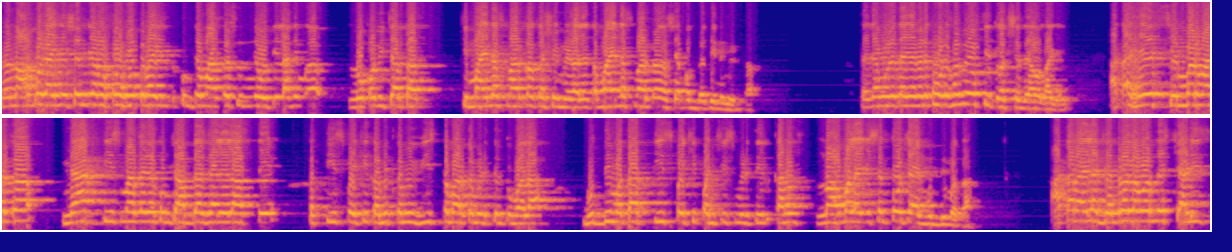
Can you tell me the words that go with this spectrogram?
नॉर्मलायझेशन जर असं होत राहील तुमचे मार्क शून्य होतील आणि लोक विचारतात की मायनस मार्क कसे मिळाले? तर मायनस मार्क अशा पद्धतीने मिळतात. त्याच्यामुळे त्याच्याकडे थोडंसं व्यवस्थित लक्ष द्यावं लागेल. आता हे शंभर मार्क मॅथ तीस मार्काचा तुमचा अभ्यास झालेला असते तर तीस पैकी कमीत कमी वीस मार्क मिळतील तुम्हाला. बुद्धिमत्ता तीस पैकी पंचवीस मिळतील कारण नॉर्मलायझेशन तोच आहे बुद्धिमत्ता. आता राहिला जनरल अवेअरनेस चाळीस.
